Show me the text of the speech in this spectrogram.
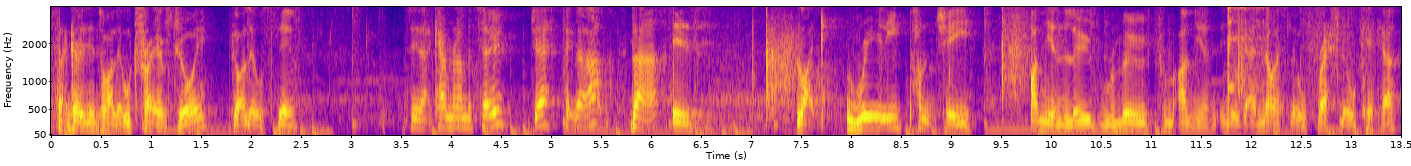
So that goes into our little tray of joy. Got a little sieve. See that camera number two? Jeff, pick that up. That is like really punchy onion lube removed from onion and you'll get a nice little fresh little kicker.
